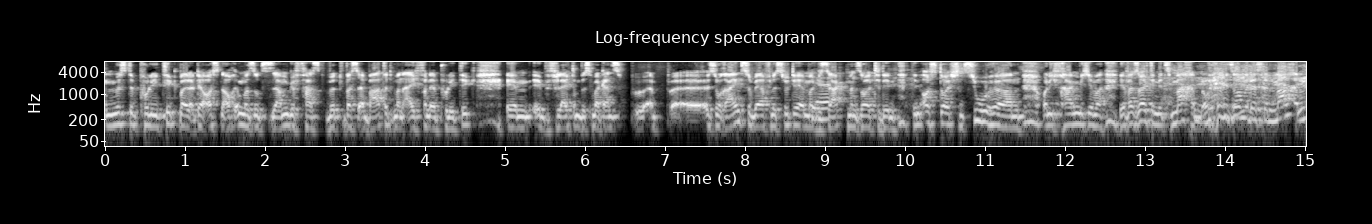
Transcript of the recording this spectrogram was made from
müsste Politik, weil der Osten auch immer so zusammengefasst wird, was erwartet man eigentlich von der Politik? Ähm, äh, vielleicht, um das mal ganz äh, so reinzuwerfen, es wird ja immer yeah. gesagt, man sollte den, den Ostdeutschen zuhören. Und ich frage mich immer, ja, was soll ich denn jetzt machen? Oder wie sollen wir das denn machen,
